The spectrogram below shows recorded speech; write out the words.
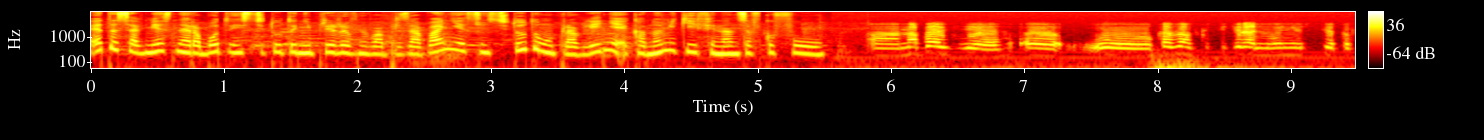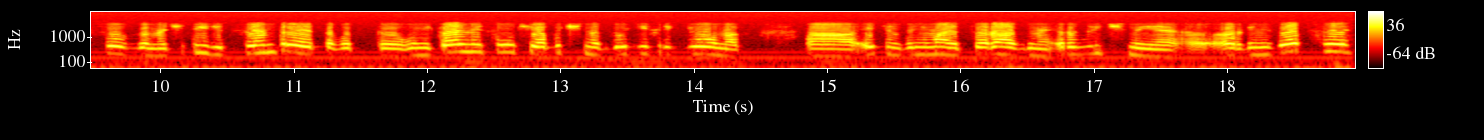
Это совместная работа Института непрерывного образования с Институтом управления экономики и финансов КФУ. А, на базе э, Казанского федерального университета создано четыре центра. Это вот э, уникальный случай. Обычно в других регионах этим занимаются разные, различные э, организации.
